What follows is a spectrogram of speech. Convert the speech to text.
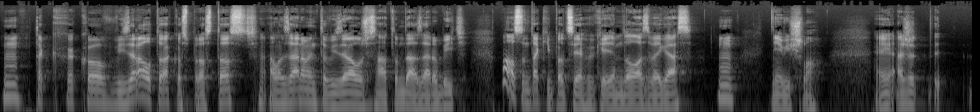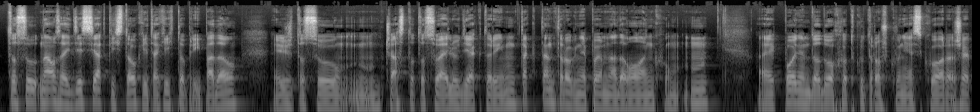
Hm, tak ako vyzeralo to ako sprostosť, ale zároveň to vyzeralo, že sa na tom dá zarobiť. Mal som taký pocit, ako keď idem do Las Vegas. Hm, nevyšlo. Hej, a že to sú naozaj desiatky, stovky takýchto prípadov, že to sú, hm, často to sú aj ľudia, ktorí, hm, tak tento rok nepojem na dovolenku, hm, hej, pôjdem do dôchodku trošku neskôr, že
